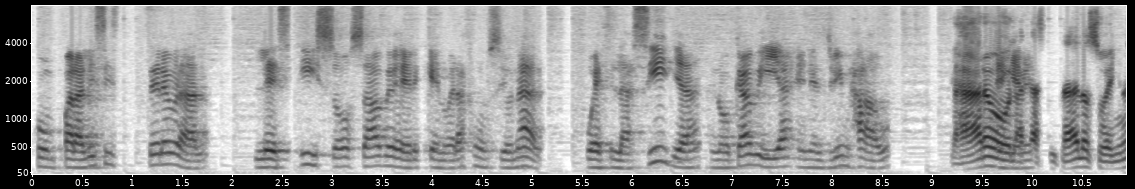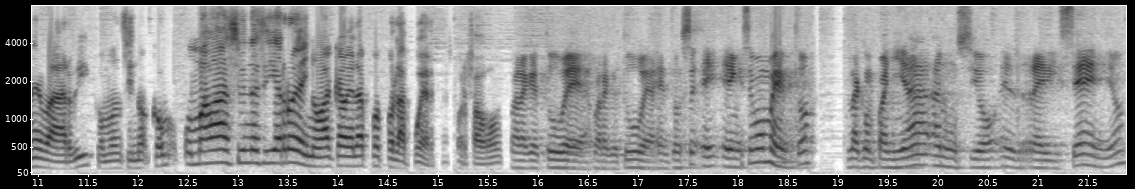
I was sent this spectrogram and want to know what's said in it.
con parálisis cerebral les hizo saber que no era funcional, pues la silla no cabía en el Dream House Claro, la casita de los sueños de Barbie, como si no, ¿cómo, más hace una silla de rueda y no va a caber por, por, la puerta, por favor? Para que tú veas, para que tú veas. Entonces, en, ese momento, la compañía anunció el rediseño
